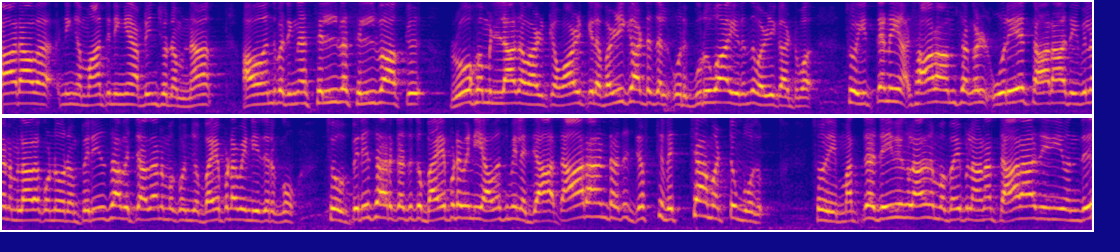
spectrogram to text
தாராவை நீங்கள் மாற்றினீங்க அப்படின்னு சொன்னோம்னா அவள் வந்து பார்த்திங்கன்னா செல்வ செல்வாக்கு ரோகம் இல்லாத வாழ்க்கை வாழ்க்கையில் வழிகாட்டுதல் ஒரு குருவாக இருந்து வழிகாட்டுவாள் ஸோ இத்தனை சாராம்சங்கள் ஒரே தாராதேவியில் நம்மளால் கொண்டு வரும். வச்சா தான் நம்ம கொஞ்சம் பயப்பட வேண்டியது இருக்கும். ஸோ பெருசாக இருக்கிறதுக்கு பயப்பட வேண்டிய அவசியம் இல்லை. ஜா தாரான்றது ஜஸ்ட் வச்சா மட்டும் போதும். ஸோ மற்ற தெய்வங்களாவது நம்ம பைபிள் ஆனால் தாராதேவி வந்து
